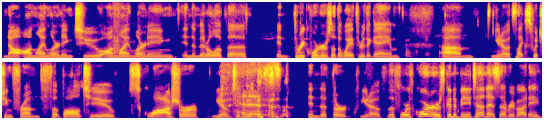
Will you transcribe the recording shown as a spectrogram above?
not online learning to online learning in the middle of the in three quarters of the way through the game um, you know it's like switching from football to squash or you know tennis in the third you know the fourth quarter is going to be tennis everybody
